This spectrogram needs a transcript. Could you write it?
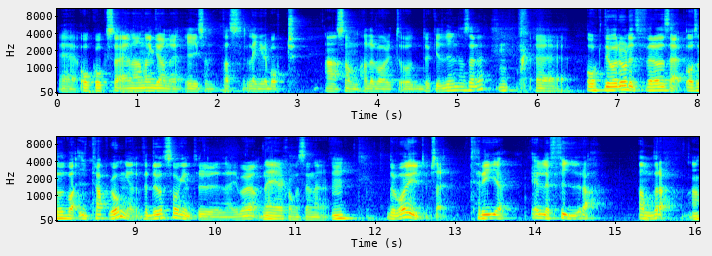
Eh, och också en annan granne, i liksom, fast längre bort, Ja. som hade varit och druckit vin hos henne. Mm. Eh, och det var roligt för det var så här, och så bara i trappgången, för då såg inte du den här i början. Nej, jag kommer senare. Mm. Då var det ju typ så här, tre eller fyra andra. Ja.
